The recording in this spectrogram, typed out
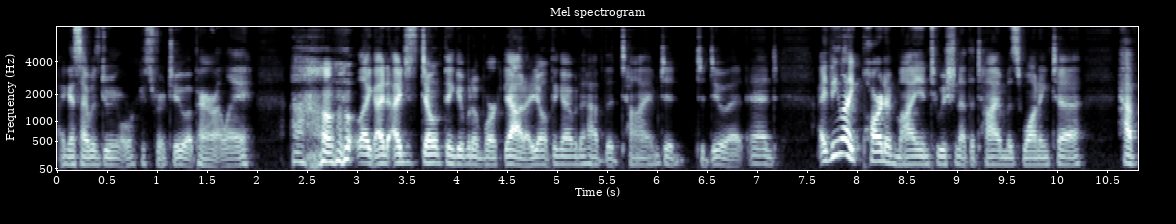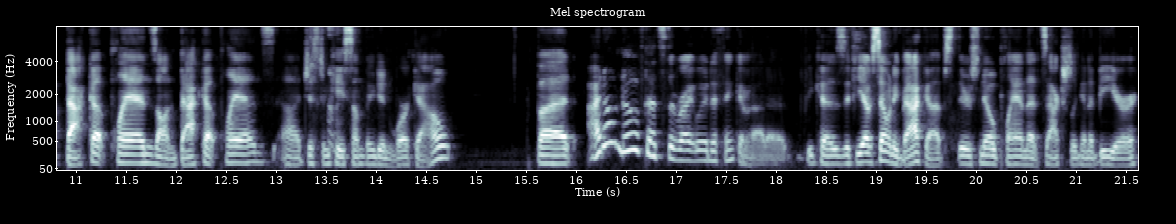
I guess I was doing orchestra too, apparently. Um, like, I, I just don't think it would have worked out. I don't think I would have the time to, to do it. And I think, like, part of my intuition at the time was wanting to have backup plans on backup plans uh, just in case something didn't work out. But I don't know if that's the right way to think about it because if you have so many backups, there's no plan that's actually going to be your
